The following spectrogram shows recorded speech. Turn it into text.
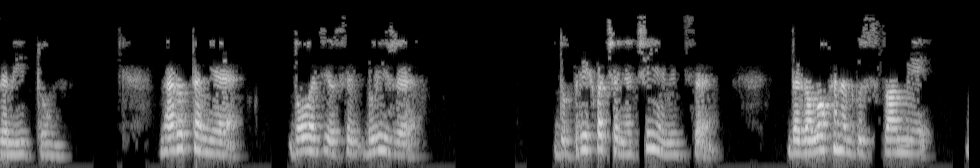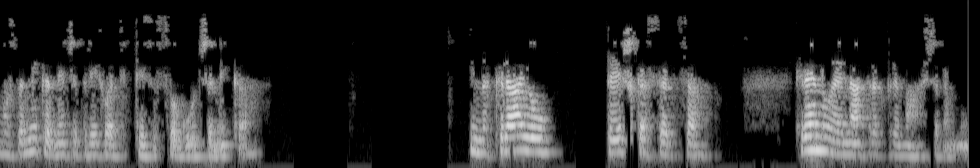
zenitu, Narutan je dolazio se bliže do prihvaćanja činjenice da ga Lokanat Gosvami možda nikad neće prihvatiti za svog učenika. I na kraju teška srca krenuo je natrag prema ašramu.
